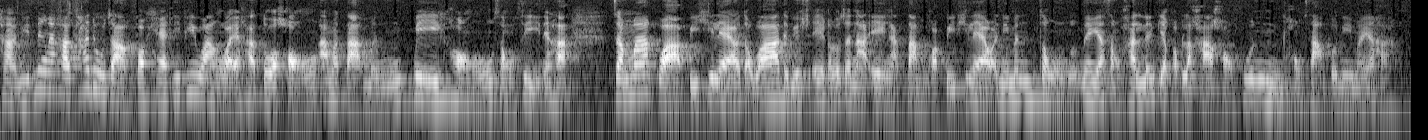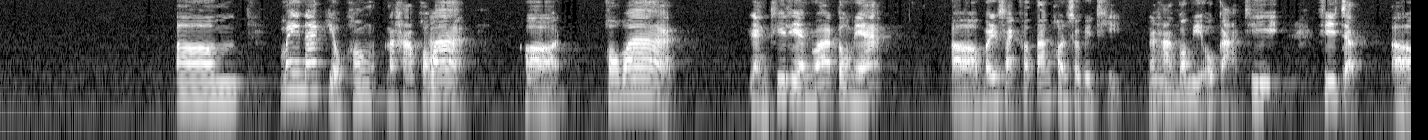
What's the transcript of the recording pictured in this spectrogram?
ค่ะ นิดนึงนะคะ ถ้าดูจาก forecast ที่พี่วางไว้ค่ะ ตัวของอมตะเหมือนปีของ 24เนี่ยค่ะ จะมากกว่าปีที่แล้ว แต่ว่า WHA กับโรจนาเองอะต่ำกว่าปีที่แล้ว อันนี้มันส่งในยยะสำคัญเรื่องเกี่ยวกับราคาของหุ้นของสามตัวนี้ไหมอะคะเอ่มไม่น่าเกี่ยวข้องนะคะ เพราะค่ะว่าเอ่อเพราะว่า อย่างที่เรียนว่าตรงเนี้ยเอ่อบริษัทเขาตั้งคอนเซอร์ a ทีฟนะคะอืมก็มีโอกาสที่ที่จะเอ่อ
